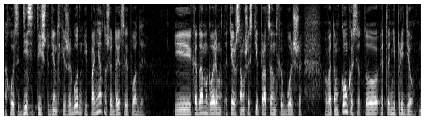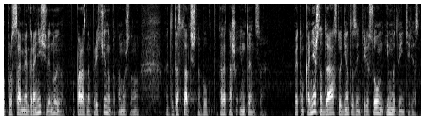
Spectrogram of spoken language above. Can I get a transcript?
находится 10 тысяч студентов ежегодно, и понятно, что это дает свои плоды. И когда мы говорим о тех же самых 6% и больше в этом конкурсе, то это не предел. Мы просто сами ограничили, ну, по разным причинам, потому что ну, это достаточно было показать нашу интенцию. Поэтому, конечно, да, студенты заинтересованы, им это интересно.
